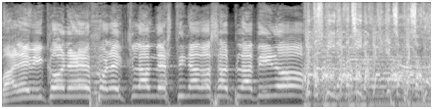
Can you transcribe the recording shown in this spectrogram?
Vale, Bicones, por el clan destinados al platino.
